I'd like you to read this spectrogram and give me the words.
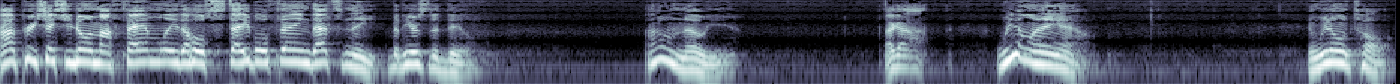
I appreciate you knowing my family, the whole stable thing. That's neat. But here's the deal. I don't know you. Like, I, we don't hang out. And we don't talk.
